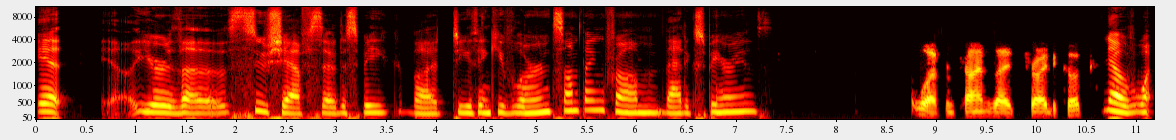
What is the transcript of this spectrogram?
it. Uh, you're the sous chef, so to speak. But do you think you've learned something from that experience? What from times I tried to cook? No, what,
